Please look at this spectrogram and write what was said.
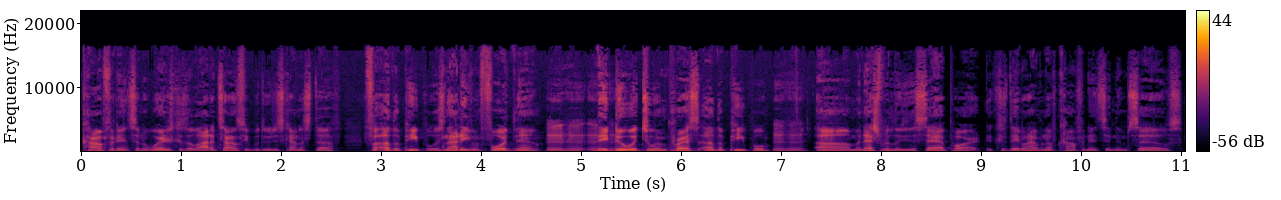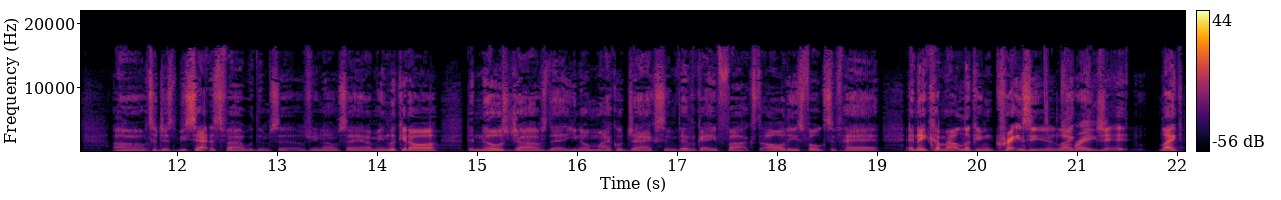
confidence and awareness because a lot of times people do this kind of stuff for other people. It's not even for them. Mm-hmm, They do it to impress other people, um, and that's really the sad part because they don't have enough confidence in themselves um, to just be satisfied with themselves. You know what I'm saying? I mean, look at all the nose jobs that you know Michael Jackson, Vivica A. Fox, all these folks have had, and they come out looking crazier, like Crazy. legit. Like,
